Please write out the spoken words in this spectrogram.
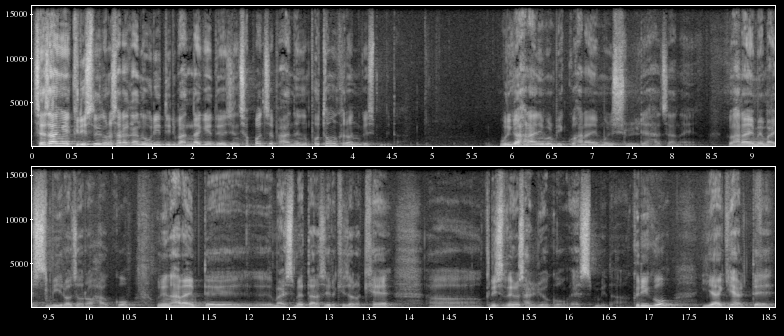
세상에 그리스도인으로 살아가는 우리들이 만나게 되어진 첫 번째 반응은 보통은 그런 것입니다. 우리가 하나님을 믿고 하나님을 신뢰하잖아요. 그 하나님의 말씀이 이러저러 하고 우리는 하나님 때 말씀에 따라서 이렇게 저렇게 어, 그리스도인으로 살려고 했습니다. 그리고 이야기할 때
